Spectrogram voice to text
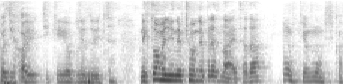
Позіхають тільки і облизуються. Ніхто мені ні в чому не признається, да? Ну, Тімуська.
